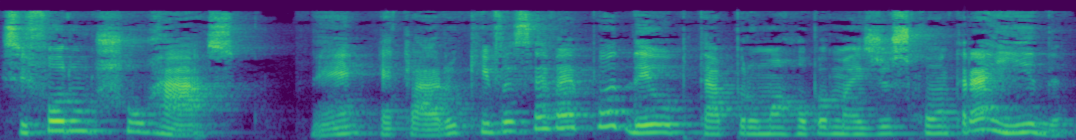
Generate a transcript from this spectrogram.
se for um churrasco, né? É claro que você vai poder optar por uma roupa mais descontraída.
